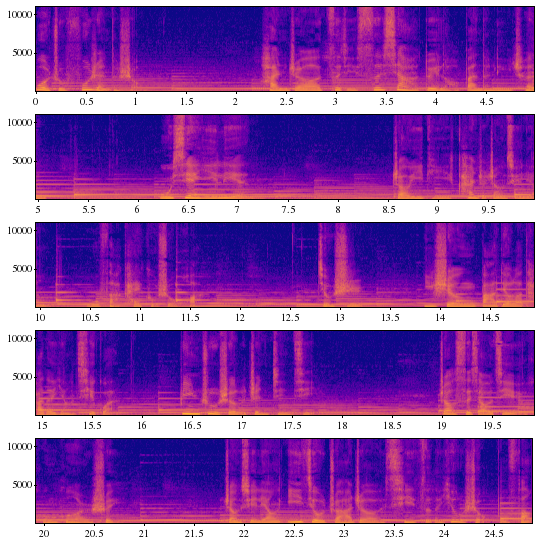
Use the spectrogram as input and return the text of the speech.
握住夫人的手，喊着自己私下对老伴的昵称，无限依恋。赵一荻看着张学良，无法开口说话。就是。医生拔掉了他的氧气管，并注射了镇静剂。赵四小姐昏昏而睡，张学良依旧抓着妻子的右手不放。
